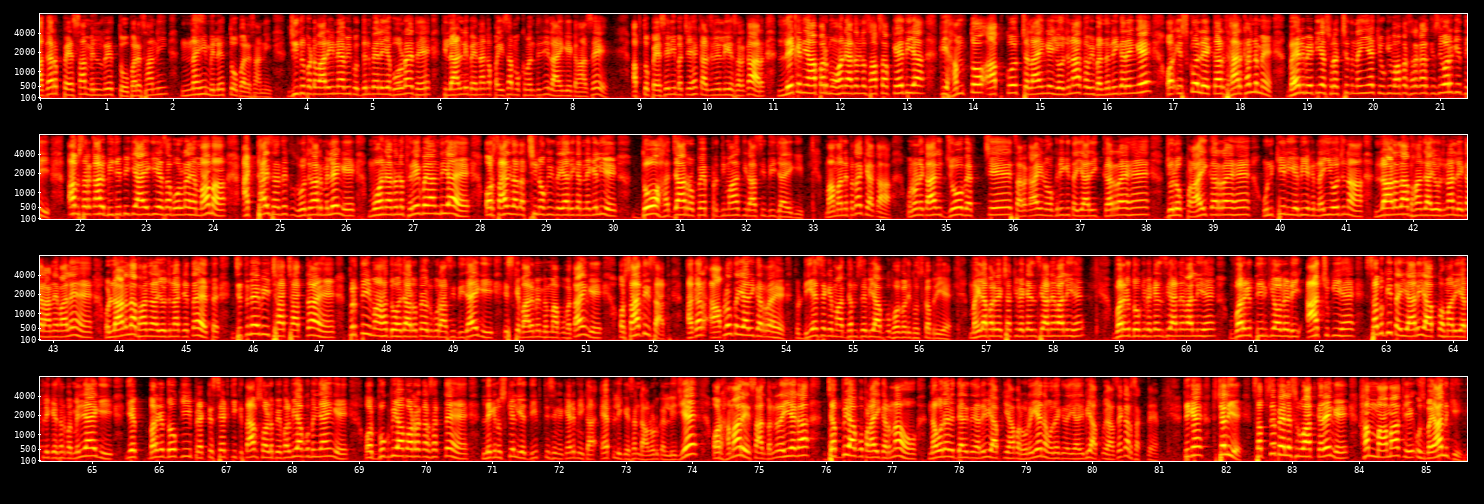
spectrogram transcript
अगर पैसा मिल रहे तो परेशानी, नहीं मिले तो परेशानी। जीतू पटवारी ने अभी कुछ दिन पहले ये बोल रहे थे कि लाडली बहना का पैसा मुख्यमंत्री जी लाएँगे कहाँ से? अब तो पैसे नहीं बचे हैं, कर्ज ले लिए सरकार। लेकिन यहाँ पर मोहन यादव ने साफ़ साफ़ कह दिया कि हम तो आपको चलाएँगे, योजना कभी बंद नहीं करेंगे और इसको लेकर झारखंड में बहर बेटियाँ सुरक्षित नहीं है क्योंकि वहाँ पर सरकार किसी और की थी। अब सरकार बीजेपी की आएगी, ऐसा बोल रहे हैं मामा। अट्ठाईस अधिक रोज़गार मिलेंगे। मोहन यादव ने फिर एक बयान दिया है और साथ ही साथ अच्छी नौकरी की तैयारी करने के लिए दो हज़ार रुपए प्रतिमाह की राशि दी जाएगी। मामा ने पता क्या कहा? उन्होंने कहा कि जो बच्चे सरकारी नौकरी की तैयारी कर रहे हैं, जो लोग पढ़ाई कर रहे हैं, उनके लिए भी एक नई योजना, लाडला भांजा योजना लेकर आने वाले हैं। और लाडला भांजा योजना के तहत जितने भी छात्र छात्राएँ हैं प्रति माह दो हज़ार रुपए उनको राशि दी जाएगी। इसके बारे में हम आपको बताएँगे। और साथ ही साथ, अगर आप लोग तैयारी कर रहे हैं तो डीएसए के माध्यम से भी आपको बहुत बड़ी खुशखबरी है। महिला पर्यवेक्षक की वैकेंसी आने वाली है, वर्ग दो की वैकेंसी आने वाली है है, वर्ग तीन की ऑलरेडी आ चुकी है। सबकी तैयारी आपको हमारी एप्लीकेशन पर मिल जाएगी। ये वर्ग दो की प्रैक्टिस सेट की किताब सॉल्व पेपर भी आपको मिल जाएँगे और बुक भी आप ऑर्डर कर सकते हैं। लेकिन उसके लिए दीप्ति सिंह अकेडमी का एप्लीकेशन डाउनलोड कर लीजिए और हमारे साथ बने रहिएगा। जब भी आपको पढ़ाई करना हो, नवोदय विद्यालय की तैयारी भी आपकी यहाँ पर हो रही है। नवोदय की तैयारी भी आपको यहाँ से कर सकते हैं। ठीक है? तो चलिए, सबसे पहले शुरुआत करेंगे हम मामा के उस बयान की,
